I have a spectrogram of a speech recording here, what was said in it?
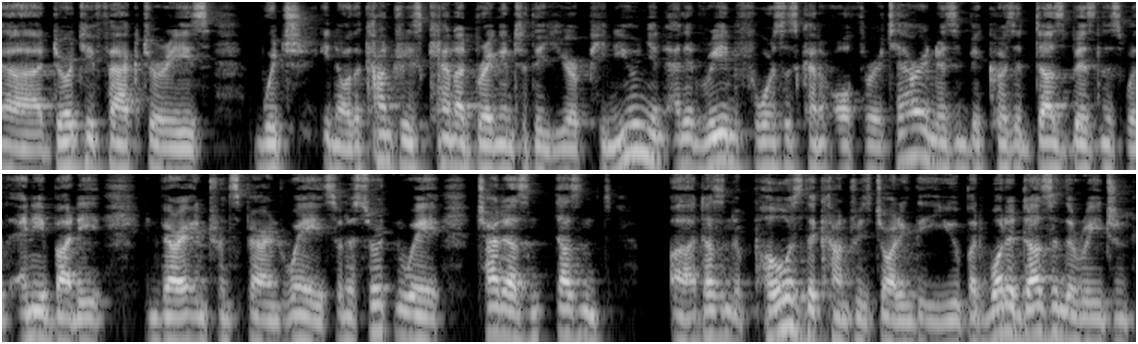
uh, dirty factories, which, you know, the countries cannot bring into the European Union. And it reinforces kind of authoritarianism because it does business with anybody in very intransparent ways. So in a certain way, China doesn't, doesn't uh, doesn't oppose the countries joining the EU, but what it does in the region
